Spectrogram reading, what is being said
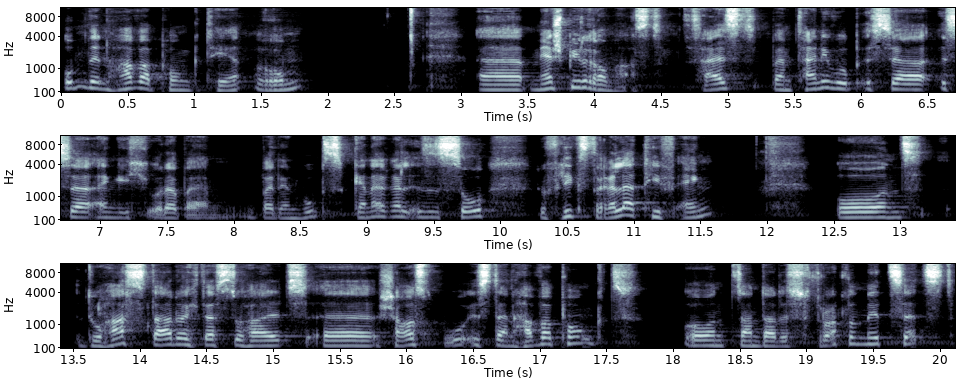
um den Hoverpunkt herum äh, mehr Spielraum hast. Das heißt, beim Tiny Whoop ist ja, ist ja eigentlich, oder beim, bei den Whoops generell ist es so, du fliegst relativ eng und du hast dadurch, dass du halt äh, schaust, wo ist dein Hoverpunkt und dann da das Throttle mitsetzt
